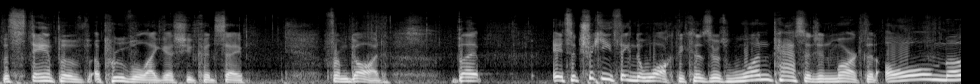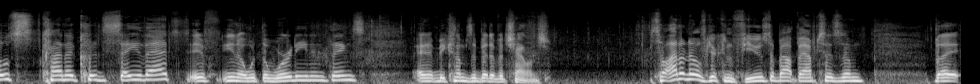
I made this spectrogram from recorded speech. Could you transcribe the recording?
the stamp of approval, I guess you could say, from God. But it's a tricky thing to walk because there's one passage in Mark that almost kind of could say that if, you know, with the wording and things, and it becomes a bit of a challenge. So I don't know if you're confused about baptism, but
